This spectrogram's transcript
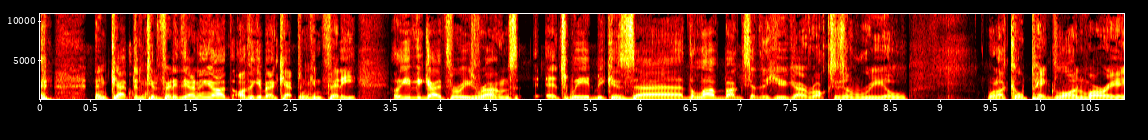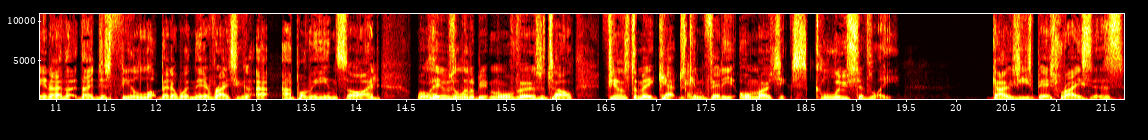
and Captain Confetti, the only thing I, I, think about Captain Confetti, I think if you go through his runs, it's weird because uh, the Love Bug said that Hugo Rocks is a real what I call peg line warrior. You know, they just feel a lot better when they're racing up on the inside. Well, he was a little bit more versatile. Feels to me Captain Confetti almost exclusively goes his best races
